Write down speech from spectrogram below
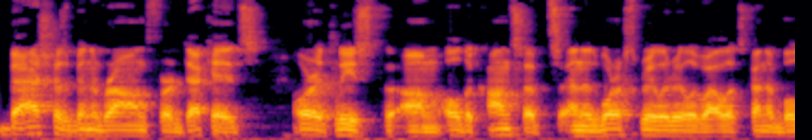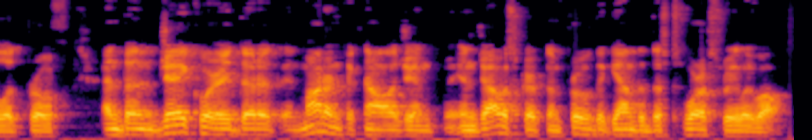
bash has been around for decades or at least um, all the concepts, and it works really, really well. It's kind of bulletproof. And then jQuery did it in modern technology and in JavaScript and proved again that this works really well.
